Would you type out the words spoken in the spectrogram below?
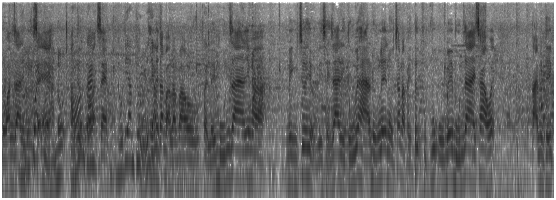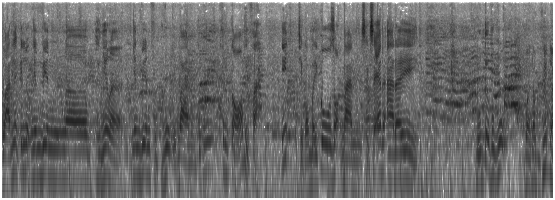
đồ ăn ra thì mình Quậy sẽ ở Hà Nội có ăn thử không các bạn xem. Muốn đi ăn thử đấy người ta bảo là vào phải lấy bún ra nhưng mà mình chưa hiểu gì xảy ra thì Tú với Hà đứng lên rồi chắc là phải tự phục vụ bê bún ra hay sao ấy. Tại mình thấy quán cái lượng nhân viên uh, hình như là nhân viên phục vụ bàn cũng không có thì phải. Ít, chỉ có mấy cô dọn bàn sạch sẽ thôi. À đây, bún tự phục vụ Quả đồng thiết nhỉ?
